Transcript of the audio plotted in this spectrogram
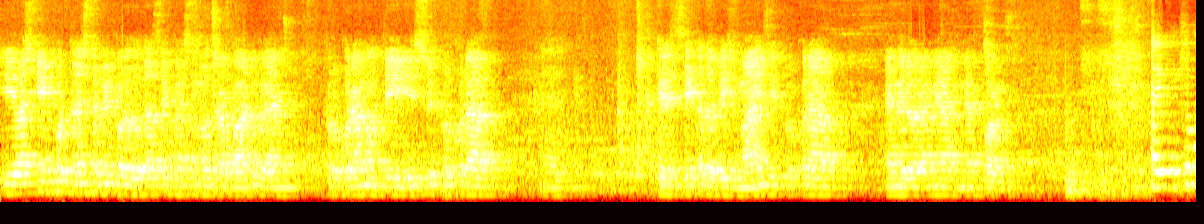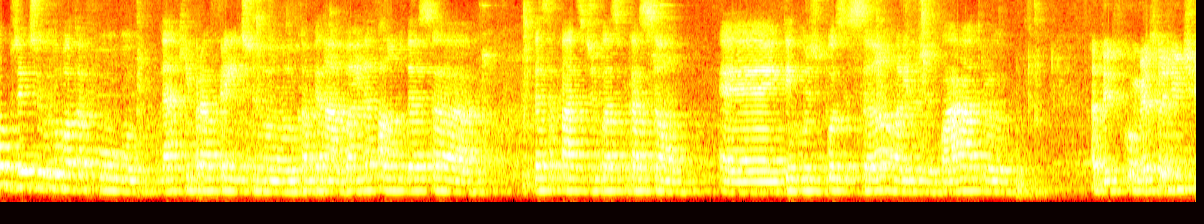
E eu acho que é importante também para eu dar sequência no meu trabalho é procurar manter isso e procurar é, crescer cada vez mais e procurar é, melhorar minha, minha forma. O que é o objetivo do Botafogo daqui para frente no, no, campeonato? Ainda falando dessa, dessa fase de classificação, é, em termos de posição ali no G4? Ah, desde o começo a gente,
